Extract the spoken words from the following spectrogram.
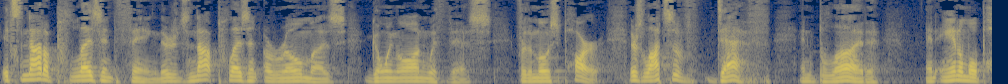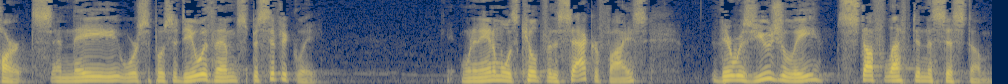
It's not a pleasant thing. There's not pleasant aromas going on with this for the most part. There's lots of death and blood and animal parts and they were supposed to deal with them specifically. When an animal was killed for the sacrifice, there was usually stuff left in the system,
